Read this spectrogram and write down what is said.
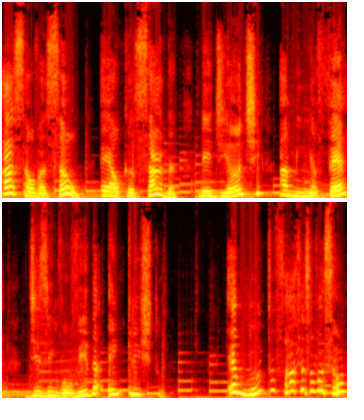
A salvação é alcançada mediante a minha fé desenvolvida em Cristo. É muito fácil a salvação.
